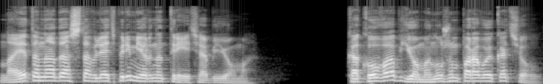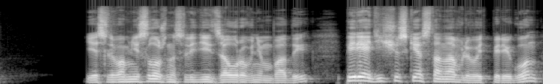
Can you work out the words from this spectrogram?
На это надо оставлять примерно треть объема. Какого объема нужен паровой котел? Если вам не сложно следить за уровнем воды, периодически останавливать перегон,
